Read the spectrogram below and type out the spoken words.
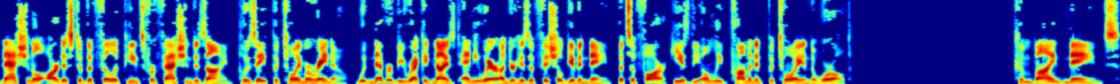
National Artist of the Philippines for Fashion Design, Jose Pitoy Moreno, would never be recognized anywhere under his official given name, but so far, he is the only prominent Pitoy in the world. Combined names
